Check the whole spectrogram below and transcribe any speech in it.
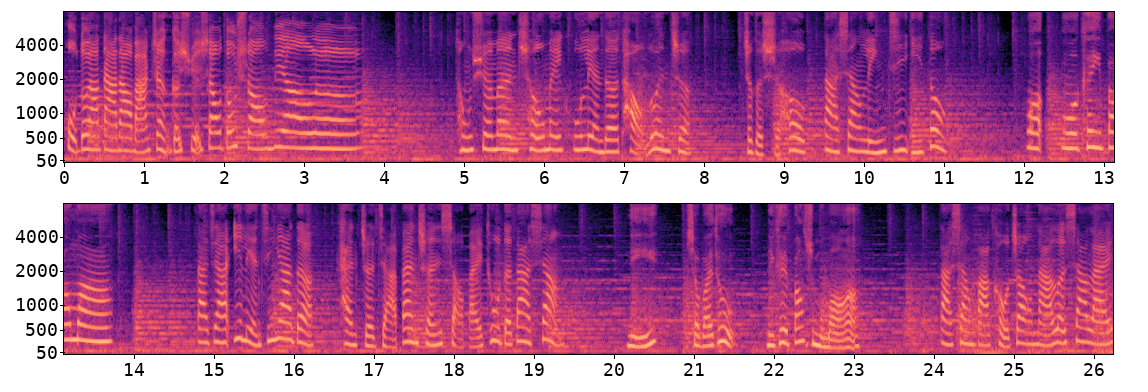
火都要大到把整个学校都烧掉了。同学们愁眉苦脸的讨论着。这个时候，大象灵机一动：“我我可以帮忙。”大家一脸惊讶的看着假扮成小白兔的大象。“你，小白兔，你可以帮什么忙啊？”大象把口罩拿了下来。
